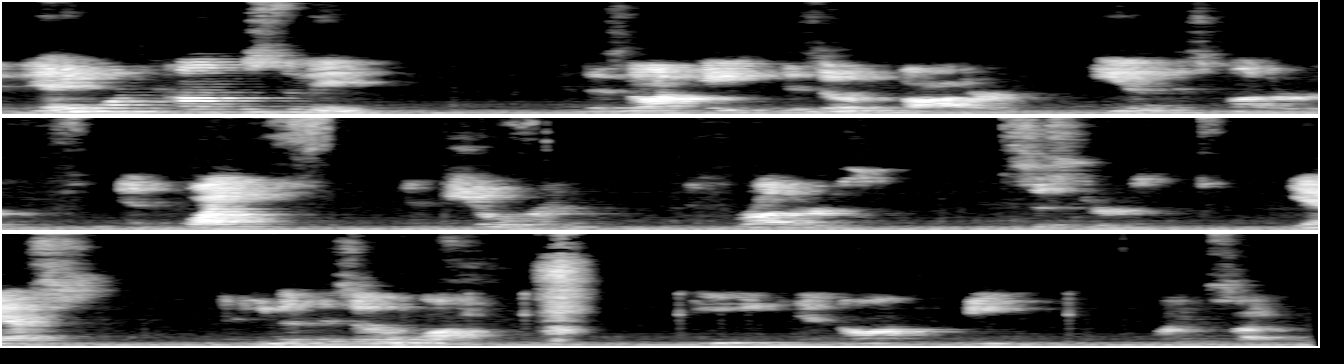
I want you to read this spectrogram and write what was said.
If anyone comes to me and does not hate his own father and his mother and wife and children and brothers and sisters, yes, and even his own life, he cannot be my disciple.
